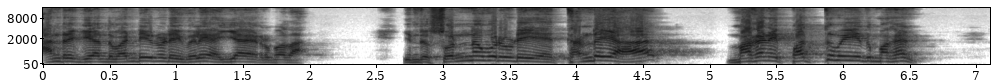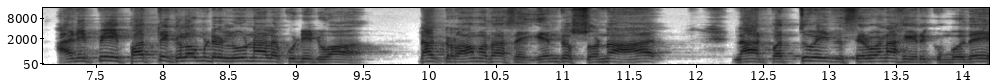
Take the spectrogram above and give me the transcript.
அன்றைக்கு அந்த வண்டியினுடைய விலை ஐயாயிரம் ரூபாய் தான். இந்த சொன்னவருடைய தந்தையார் மகனை பத்து வயது மகன் அனுப்பி பத்து கிலோமீட்டர் லூனால கூட்டிட்டு வா டாக்டர் ராமதாசை என்று சொன்னார். நான் பத்து வயது சிறுவனாக இருக்கும்போதே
